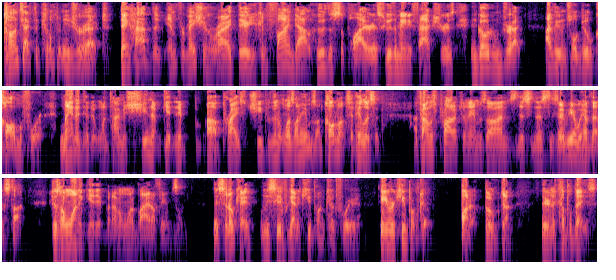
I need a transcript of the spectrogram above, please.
contact the company direct. They have the information right there. You can find out who the supplier is, who the manufacturer is, and go to them direct. I've even told people call them before. Lana did it one time, and she ended up getting it uh, priced cheaper than it was on Amazon. Called them up, said, "Hey, listen, I found this product on Amazon. It's this and this. They said, yeah, we have that in stock because I want to get it, but I don't want to buy it off Amazon." They said, "Okay, let me see if we got a coupon code for you." They gave her a coupon code. Bought it. Boom, done. There in a couple days.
